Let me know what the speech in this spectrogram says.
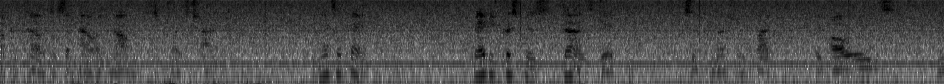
are compelled to somehow acknowledge Christ's child. And that's okay. Maybe Christmas does get too commercial, but it always be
